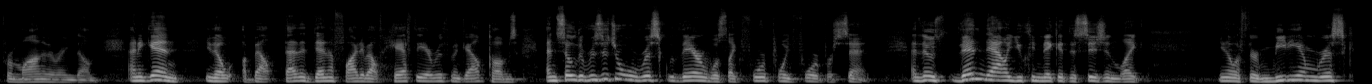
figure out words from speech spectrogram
for monitoring them. And again, you know, about that identified about half the arrhythmic outcomes. And so the residual risk there was like 4.4%. And those then now you can make a decision like, you know, if they're medium risk,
